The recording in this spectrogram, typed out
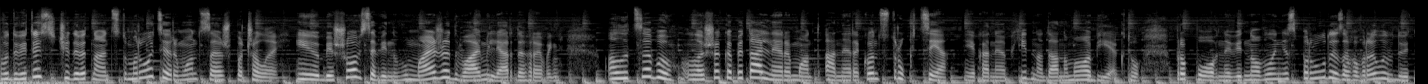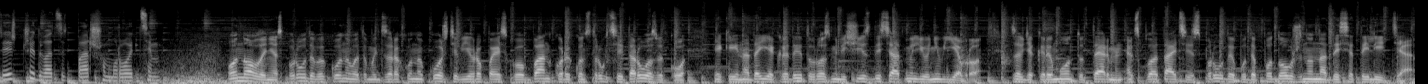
У 2019 році ремонт все ж почали, і обійшовся він в майже 2 мільярди гривень. Але це був лише капітальний ремонт, а не реконструкція, яка необхідна даному об'єкту. Про повне відновлення споруди заговорили в 2021 році. Оновлення споруди виконуватимуть за рахунок коштів Європейського банку реконструкції та розвитку, який надає кредит у розмірі 60 мільйонів євро. Завдяки ремонту термін експлуатації споруди буде подовжено на десятиліття.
